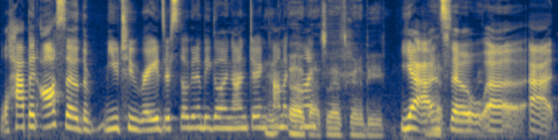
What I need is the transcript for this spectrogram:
will happen. Also, the Mewtwo raids are still going to be going on during Comic Oh Con. god, so that's going to be Yeah, and to so uh, at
